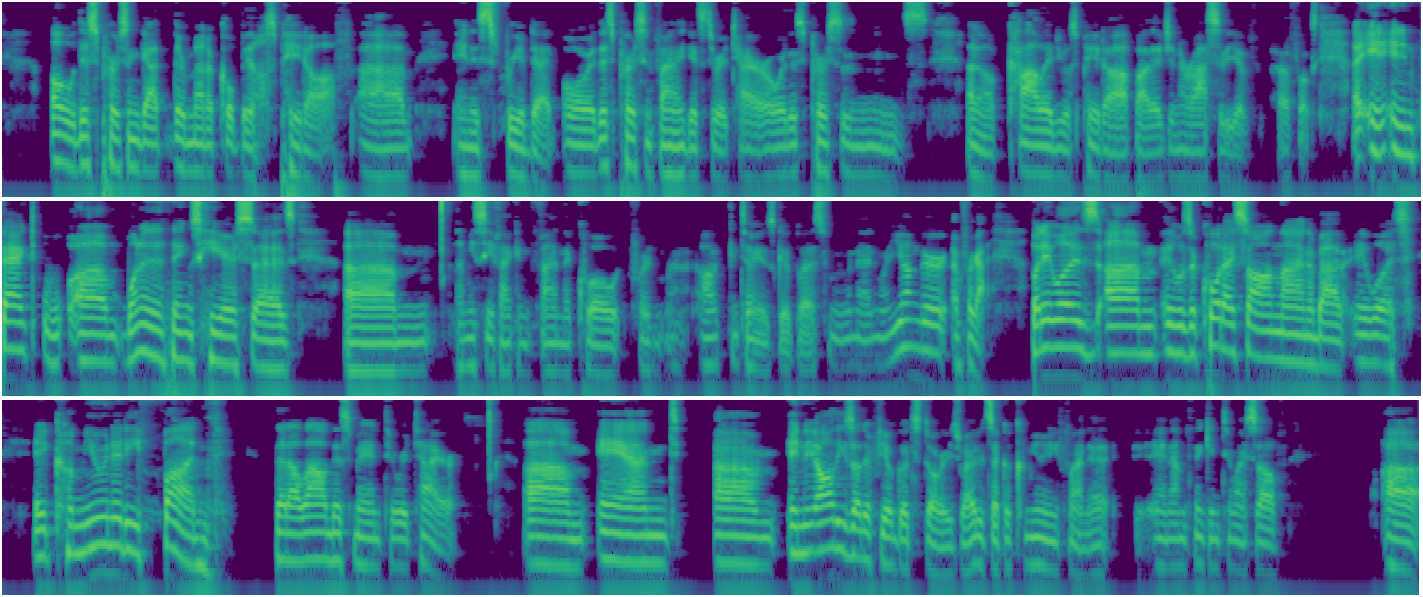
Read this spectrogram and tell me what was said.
Oh, this person got their medical bills paid off. Um, and is free of debt, or this person finally gets to retire, or this person's I don't know college was paid off by the generosity of uh, folks. Uh, and, and, in fact, um, one of the things here says, um, let me see if I can find the quote for. I can tell you it's good bless when I were younger. I forgot, but it was um, it was a quote I saw online about it was a community fund that allowed this man to retire um, and um, and all these other feel good stories, right? It's like a community fund, uh, and I'm thinking to myself, uh,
